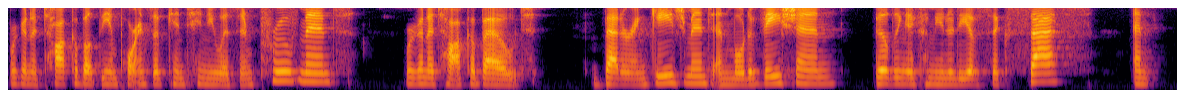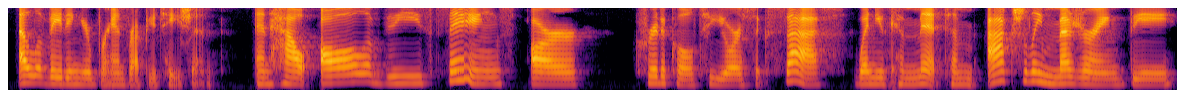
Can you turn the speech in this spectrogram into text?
We're going to talk about the importance of continuous improvement. We're going to talk about better engagement and motivation, building a community of success, and elevating your brand reputation and how all of these things are critical to your success when you commit to actually measuring the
